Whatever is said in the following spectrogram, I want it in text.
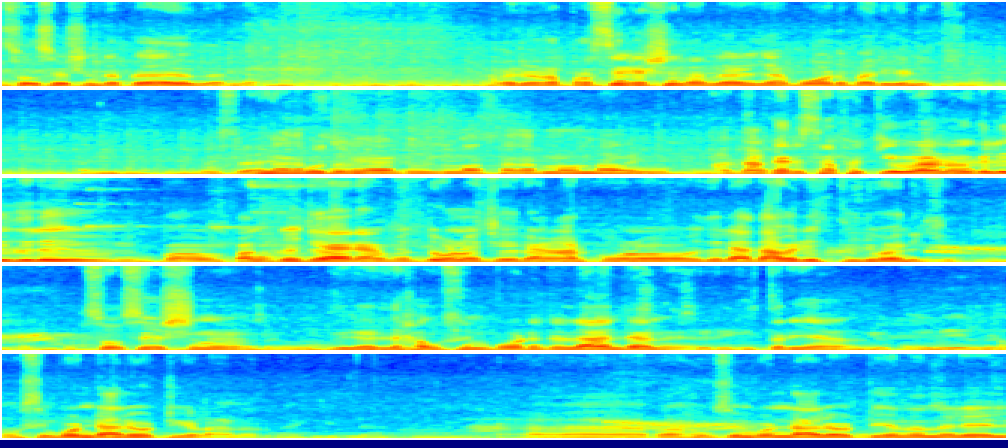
അസോസിയേഷന്റെ പേര് തന്നെ. അവർ റെപ്രസെന്റേഷൻ തന്നു കഴിഞ്ഞാൽ ബോർഡ് പരിഗണിക്കും. നഗരസഭയായിട്ടുള്ള സഹകരണം ഉണ്ടാവുമോ? നഗരസഭയ്ക്ക് വേണമെങ്കിൽ ഇതിൽ പങ്കുചേരാം എന്തുവേണോ ചേരാം. ആർക്കുവേണോ ഇതിൽ അത് അവർ തീരുമാനിക്കും അസോസിയേഷന് ഹൗസിംഗ് ബോർഡിന്റെ ലാൻഡാണ്. ഇത്രയും ഹൗസിംഗ് ബോർഡിന്റെ അലോട്ടികളാണ്. അപ്പോൾ ഹൗസിംഗ് ബോർഡിന്റെ അലോട്ട് ചെയ്യുന്ന നിലയിൽ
